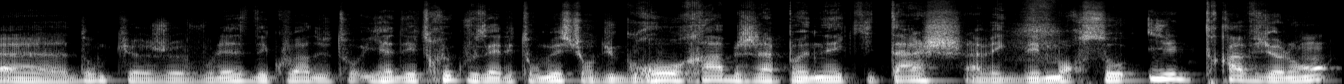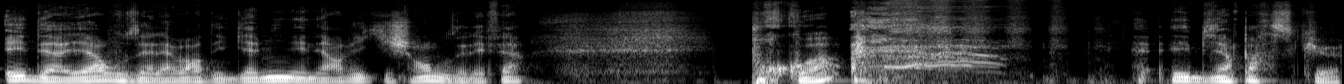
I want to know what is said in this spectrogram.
Euh, donc je vous laisse découvrir du tout. Il y a des trucs vous allez tomber sur du gros rap japonais qui tâche avec des morceaux ultra violents et derrière vous allez avoir des gamines énervées qui chantent. Vous allez faire pourquoi? Eh bien parce que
